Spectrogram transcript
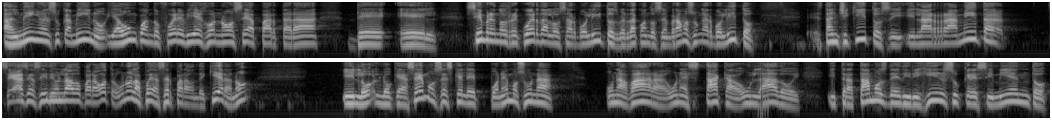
al niño en su camino y aun cuando fuere viejo no se apartará de él. Siempre nos recuerda los arbolitos, ¿verdad? Cuando sembramos un arbolito, están chiquitos y la ramita se hace así de un lado para otro. Uno la puede hacer para donde quiera, ¿no? Y lo, lo que hacemos es que le ponemos una, una vara, una estaca a un lado y, y tratamos de dirigir su crecimiento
